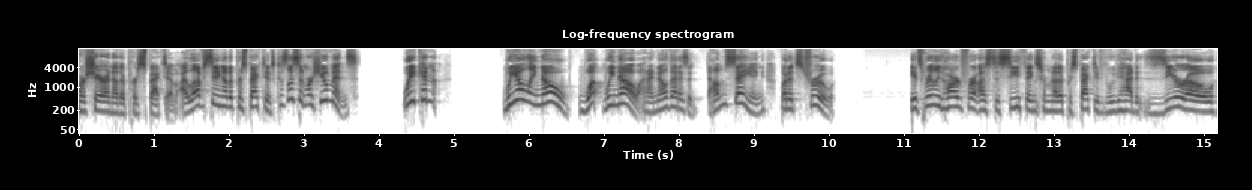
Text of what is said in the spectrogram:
or share another perspective. I love seeing other perspectives cuz listen, we're humans. We can we only know what we know. And I know that is a dumb saying, but it's true. It's really hard for us to see things from another perspective if we've had zero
